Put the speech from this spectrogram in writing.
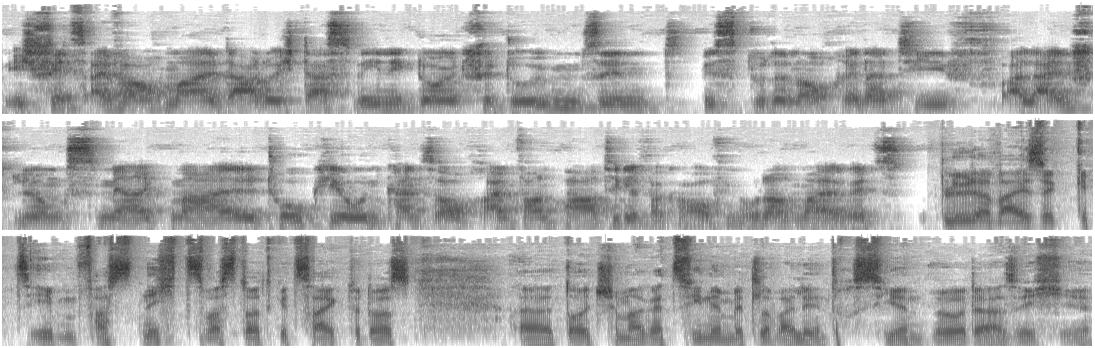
ich schätze einfach auch mal, dadurch, dass wenig Deutsche drüben sind, bist du dann auch relativ Alleinstellungsmerkmal Tokio und kannst auch einfach ein paar Artikel verkaufen, oder? Mal jetzt. Blöderweise gibt's eben fast nichts, was dort gezeigt wird, was äh, deutsche Magazine mittlerweile interessieren würde. Also ich äh,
